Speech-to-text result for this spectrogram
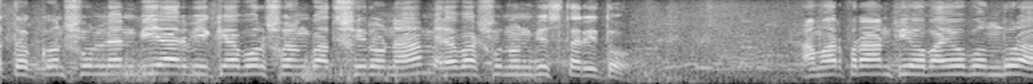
এতক্ষণ শুনলেন বিআরবি কেবল সংবাদ শিরোনাম, এবার শুনুন বিস্তারিত। আমার প্রাণপ্রিয় বায়ু বন্ধুরা,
